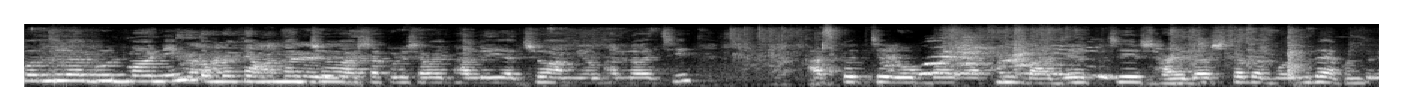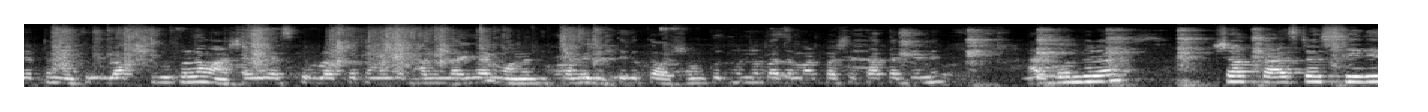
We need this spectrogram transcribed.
বন্ধুরা, গুড মর্নিং। তোমরা কেমন আছো? আশা করি সবাই ভালোই আছো, আমিও ভালো আছি। আজকে হচ্ছে রোববার, এখন বাজে হচ্ছে সাড়ে দশটা। তা বন্ধুরা, এখন থেকে একটা নতুন ব্লগ শুরু করলাম। আশা করি আজকে ব্লগটা তোমাদের ভালো লাগবে। আর মনাদির চ্যানেলের থেকে তো অসংখ্য ধন্যবাদ আমার পাশে থাকার জন্য। আর বন্ধুরা, সব কাজটা সেরে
